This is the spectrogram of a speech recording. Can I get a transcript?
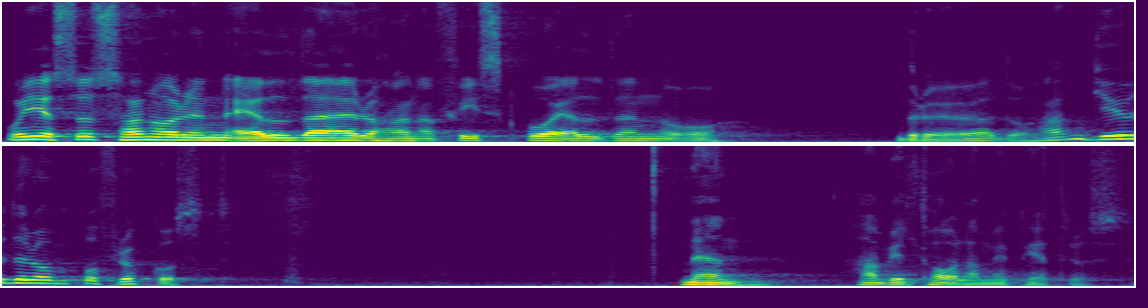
Och Jesus han har en eld där och han har fisk på elden och bröd och han bjuder dem på frukost. Men han vill tala med Petrus.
